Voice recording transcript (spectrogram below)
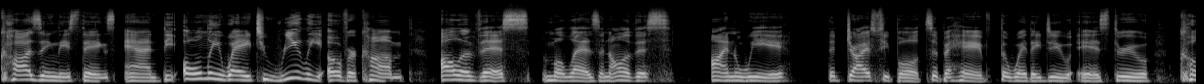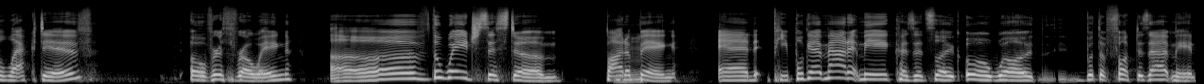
causing these things. And the only way to really overcome all of this malaise and all of this ennui that drives people to behave the way they do is through collective overthrowing of the wage system. Bada bing. And people get mad at me because it's like, oh, well, what the fuck does that mean?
